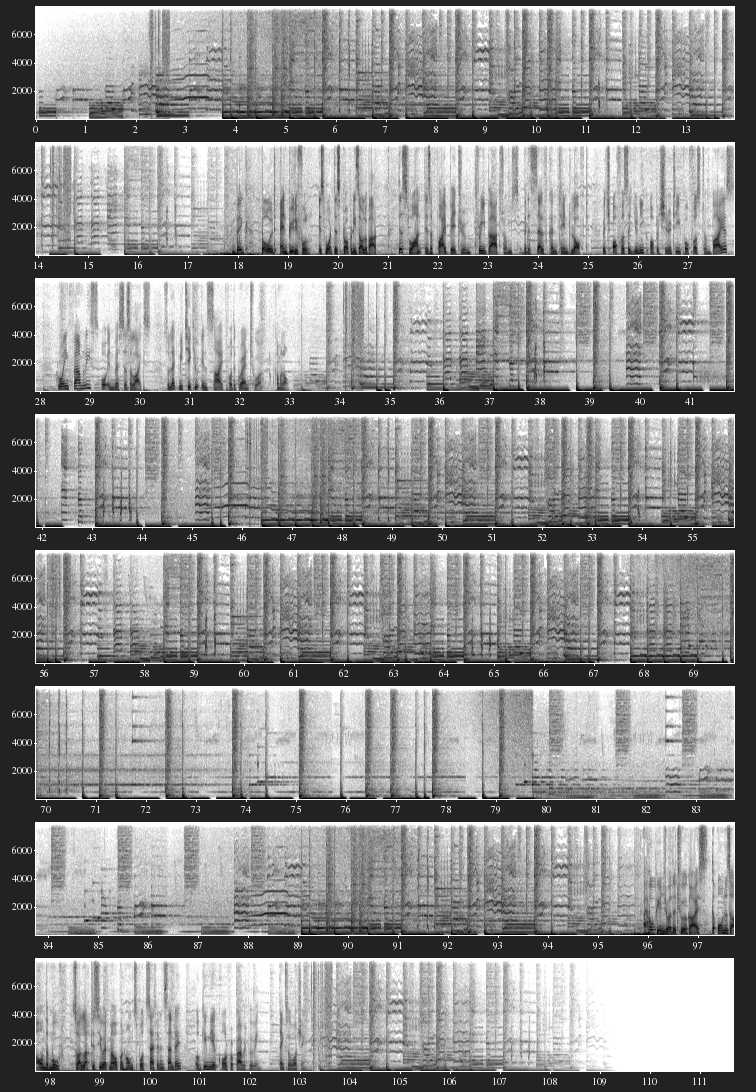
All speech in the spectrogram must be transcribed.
Big, bold and beautiful is what this property is all about. This one is a five bedroom, three bathrooms with a self-contained loft, which offers a unique opportunity for first-home buyers, growing families or investors alike. So let me take you inside for the grand tour. Come along. You enjoyed the tour guys. The owners are on the move. So I'd love to see you at my open home both Saturday and Sunday or give me a call for private viewing. Thanks for watching.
